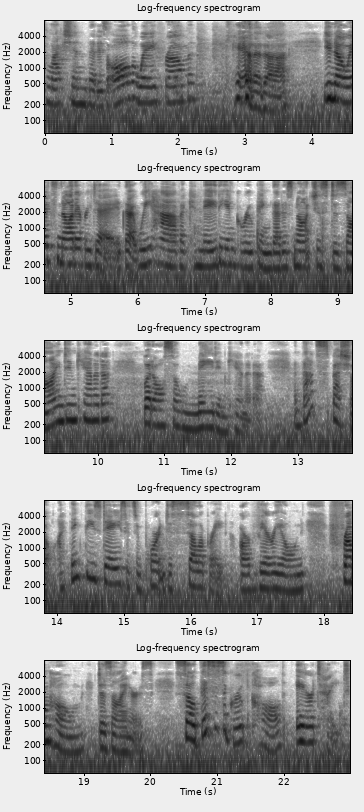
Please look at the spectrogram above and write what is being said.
collection that is all the way from Canada. You know, it's not every day that we have a Canadian grouping that is not just designed in Canada, but also made in Canada. And that's special. I think these days it's important to celebrate our very own from home designers. So this is a group called Ayrtight.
